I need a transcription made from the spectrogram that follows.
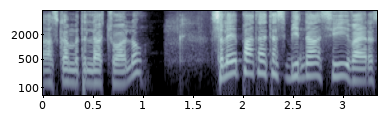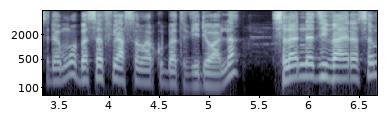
አስቀምጥላችኋለሁ። ስለ hepatitis B ና C virus ደግሞ በሰፊው ያስተማርኩበት ቪዲዮ አለ። ስለ እነዚህ ቫይረስም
